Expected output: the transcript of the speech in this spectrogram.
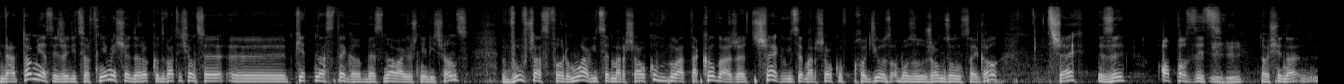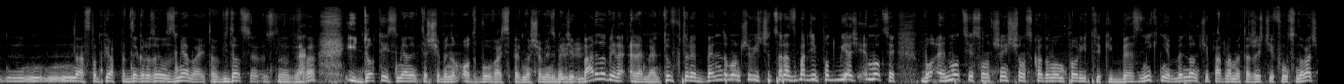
Natomiast jeżeli cofniemy się do roku 2015, bez mała już nie licząc, wówczas formuła wicemarszałków była takowa, że trzech wicemarszałków pochodziło z obozu rządzącego, trzech z opozycji. To się na, nastąpiła pewnego rodzaju zmiana i to widoczna zmiana. I do tej zmiany też się będą odwoływać z pewnością, więc będzie bardzo wiele elementów, które będą oczywiście coraz bardziej podbijać emocje, bo emocje są częścią składową polityki. Bez nich nie będą ci parlamentarzyści funkcjonować.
